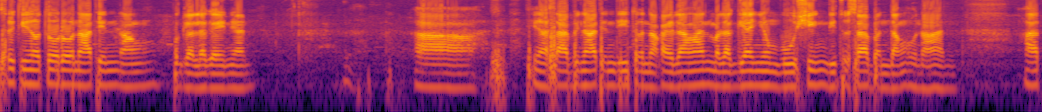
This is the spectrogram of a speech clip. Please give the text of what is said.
So, tinuturo natin ang paglalagay niyan. Ah, sinasabi natin dito na kailangan malagyan yung bushing dito sa bandang unahan. At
